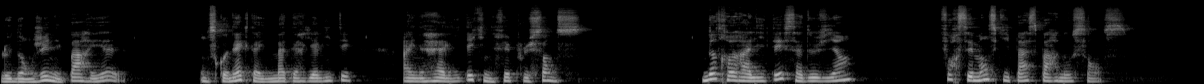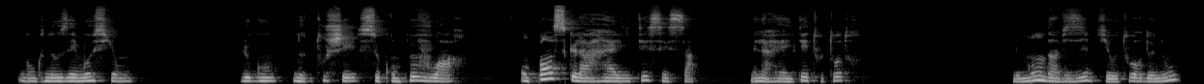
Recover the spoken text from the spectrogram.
le danger n'est pas réel. On se connecte à une matérialité, à une réalité qui ne fait plus sens notre réalité, ça devient forcément ce qui passe par nos sens. Donc nos émotions, le goût, nos toucher, ce qu'on peut voir. On pense que la réalité, c'est ça. Mais la réalité est tout autre. Le monde invisible qui est autour de nous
